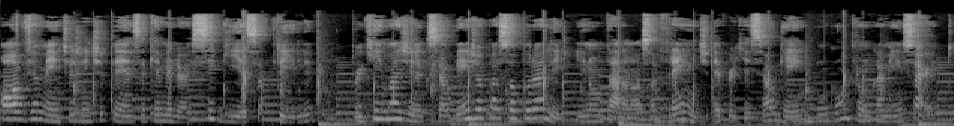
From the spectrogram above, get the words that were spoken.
obviamente a gente pensa que é melhor seguir essa trilha, porque imagina que se alguém já passou por ali e não está na nossa frente, é porque esse alguém encontrou um caminho certo.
